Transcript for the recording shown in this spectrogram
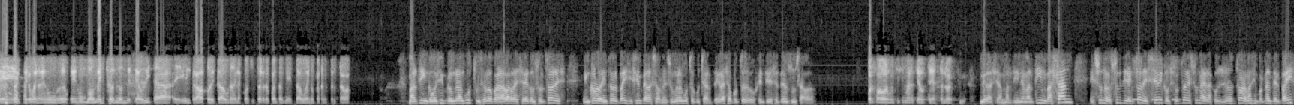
eh, pero bueno, es un, es un momento en donde se audita el trabajo de cada una de las consultoras, lo cual también está bueno para nuestro trabajo. Martín, como siempre, un gran gusto, un saludo para la barra de CB Consultores en Córdoba y en todo el país y siempre a las órdenes. Un gran gusto escucharte. Gracias por tu gentileza de tenernos un sábado. Por favor, muchísimas gracias a usted. Hasta luego. Gracias, Martín. Martín Bazán es uno de los subdirectores de CB Consultores, una de las consultoras más importantes del país.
